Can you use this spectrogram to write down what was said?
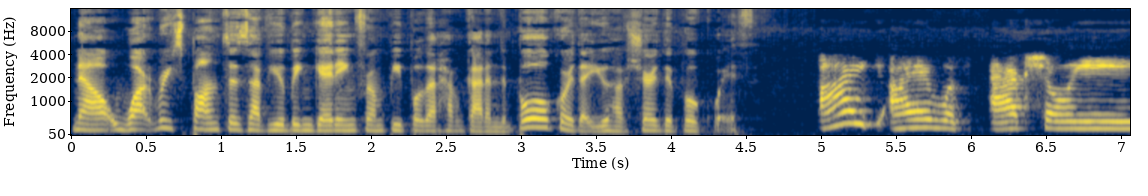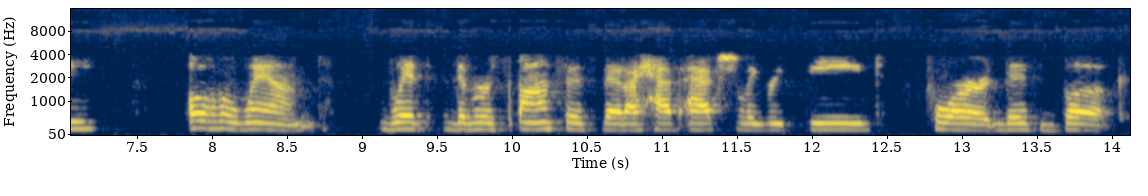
Now, what responses have you been getting from people that have gotten the book or that you have shared the book with? I, I was actually overwhelmed with the responses that I have actually received for this book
